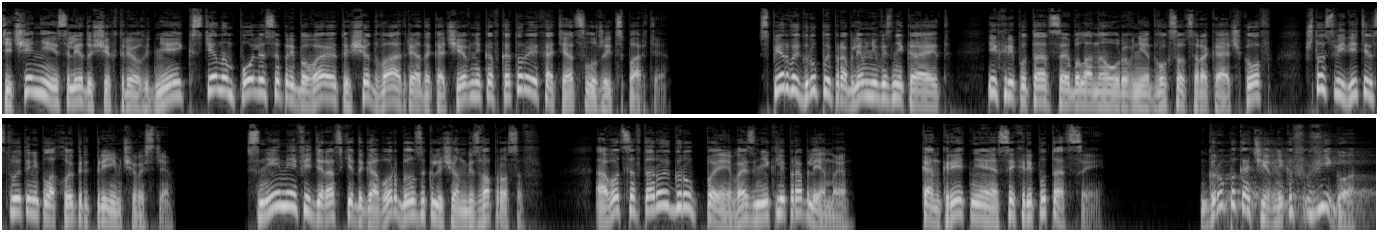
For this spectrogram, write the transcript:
Течение следующих трех дней к стенам полиса прибывают еще два отряда кочевников, которые хотят служить Спарте. С первой группой проблем не возникает. Их репутация была на уровне 240 очков, что свидетельствует о неплохой предприимчивости. С ними федератский договор был заключен без вопросов. А вот со второй группой возникли проблемы. Конкретнее, с их репутацией. Группа кочевников «Виго».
